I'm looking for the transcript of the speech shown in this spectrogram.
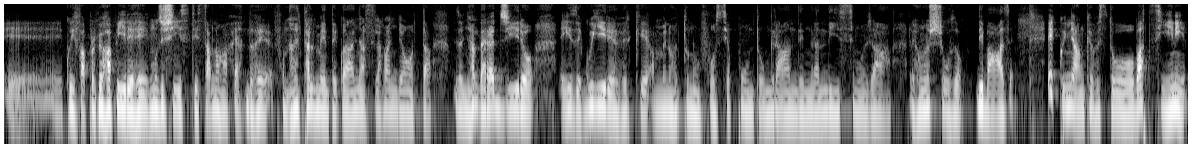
E qui fa proprio capire che i musicisti stanno capendo che fondamentalmente guadagnarsi la pagnotta bisogna andare a giro e eseguire perché a meno che tu non fossi appunto un grande, un grandissimo già riconosciuto di base. E quindi anche questo Bazzini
